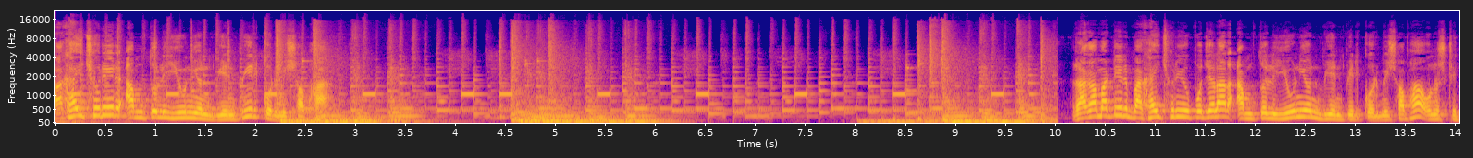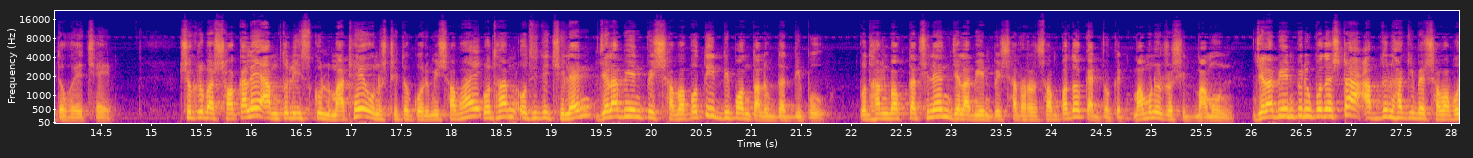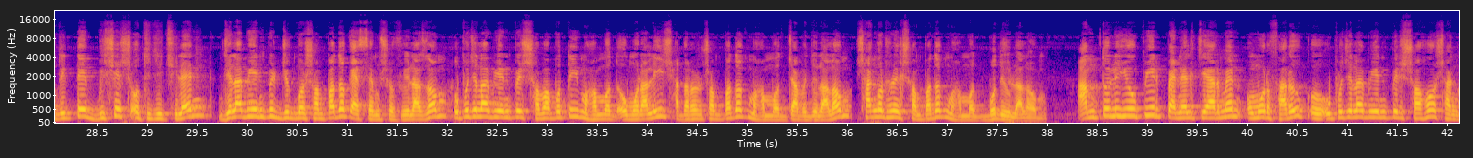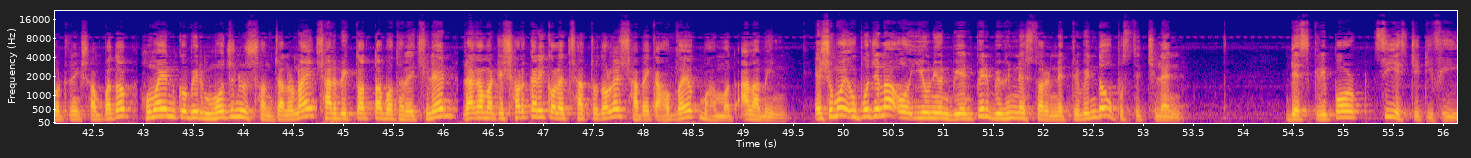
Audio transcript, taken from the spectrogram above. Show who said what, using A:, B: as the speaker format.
A: বাঘাইছড়ির Amtali union বিএনপির কর্মী সভা। রাঙামাটির বাঘাইছড়ি উপজেলার আমতলী ইউনিয়ন বিএনপির কর্মী সভা অনুষ্ঠিত হয়েছে। শুক্রবার সকালে আমতলী স্কুল মাঠে অনুষ্ঠিত কর্মী সভায় প্রধান অতিথি ছিলেন জেলা বিএনপির সভাপতি দীপন তালুকদার দীপু। প্রধান বক্তা ছিলেন জেলা বিএনপির সাধারণ সম্পাদক অ্যাডভোকেট মামুনুর রশিদ মামুন। জেলা বিএনপির উপদেষ্টা আব্দুল হাকিমের সভাপতিত্বে বিশেষ অতিথি ছিলেন জেলা বিএনপির যুগ্ম সম্পাদক এস এম শফিউল আজম, উপজেলা বিএনপির সভাপতি মোহাম্মদ ওমর আলী, সাধারণ সম্পাদক মোহাম্মদ জাবেদুল আলম, সাংগঠনিক সম্পাদক মোহাম্মদ বদিউল আলম। আমতলী ইউপির প্যানেল চেয়ারম্যান ওমর ফারুক ও উপজেলা বিএনপির সহ সাংগঠনিক সম্পাদক হুমায়ুন কবির মজনুর সঞ্চালনায় সার্বিক তত্ত্বাবধানে ছিলেন রাঙামাটি সরকারি কলেজ ছাত্র দলের সাবেক আহ্বায়ক মোহাম্মদ আলামিন। এ সময় উপজেলা ও ইউনিয়ন বিএনপির বিভিন্ন স্তরের নেতৃবৃন্দ উপস্থিত ছিলেন। Desk report CST TV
